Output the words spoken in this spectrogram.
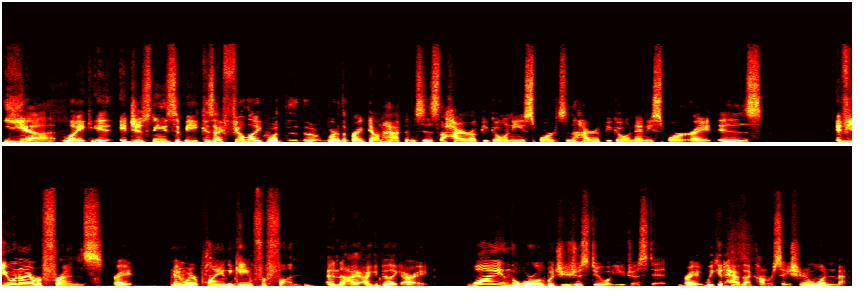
yeah like it, it just needs to be because i feel like what the, where the breakdown happens is the higher up you go in esports and the higher up you go in any sport right is if you and i were friends right and Mhm. we were playing a game for fun and I, I could be like all right why in the world would you just do what you just did right we could have that conversation it wouldn't matter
